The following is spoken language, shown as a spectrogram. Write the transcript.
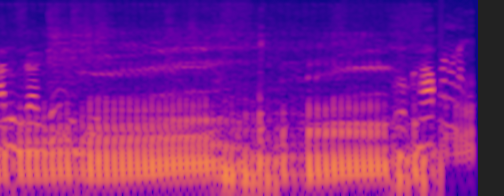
ચાલુ જ રાખજો. ઓલું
